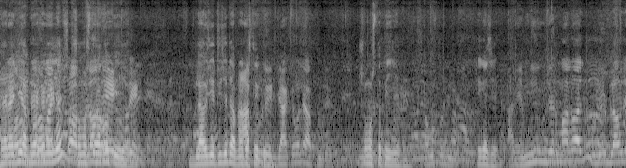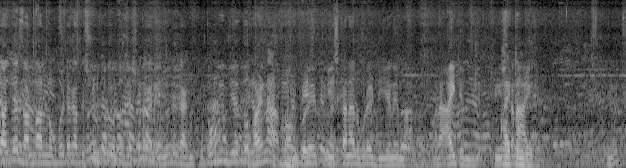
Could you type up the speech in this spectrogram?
ভ্যারাইটি আপনার এখানে এলে সমস্ত রকম পেয়ে যাবেন। ব্লাউজ এ যেটা আপনার কাছ থেকে যাকে বলে আপ টু ডেট সমস্ত পেয়ে যাবেন সমস্ত দিকে ঠিক আছে। আর এমনি উলের মালও আসবে উলের ব্লাউজ আসবে নর্মাল নব্বই টাকাতে শুরু করে ওটা দেড়শো টাকা রেঞ্জ হতে এখন প্রথম দিন যেহেতু হয় না কম করে তিরিশ খানার উপরে ডিজাইনের মাল হবে। মানে আইটেম তিরিশ Item আইটেম ঠিক আছে?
